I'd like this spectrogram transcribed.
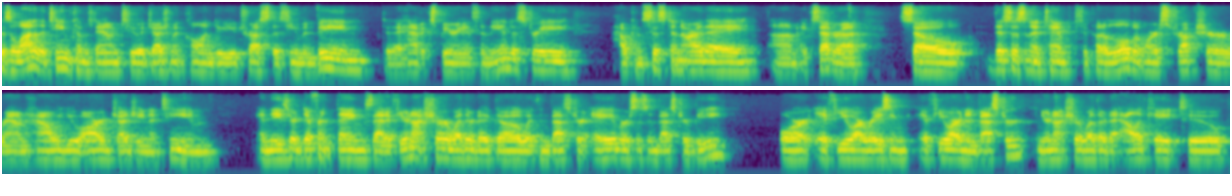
because a lot of the team comes down to a judgment call on do you trust this human being? Do they have experience in the industry? How consistent are they? Um, et cetera. So this is an attempt to put a little bit more structure around how you are judging a team. And these are different things that if you're not sure whether to go with investor a versus investor b or if you are raising if you are an investor and you're not sure whether to allocate to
